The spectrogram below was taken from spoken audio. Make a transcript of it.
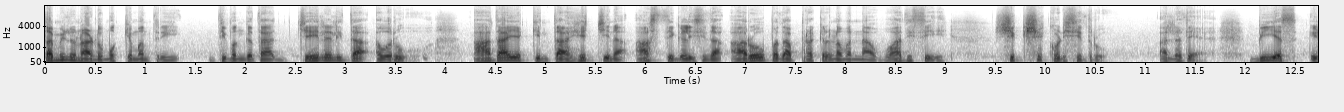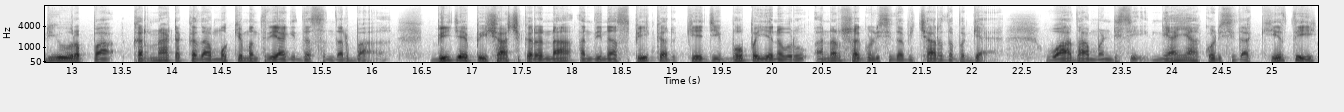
ತಮಿಳುನಾಡು ಮುಖ್ಯಮಂತ್ರಿ ದಿವಂಗತ ಜಯಲಲಿತಾ ಅವರು ಆದಾಯಕ್ಕಿಂತ ಹೆಚ್ಚಿನ ಆಸ್ತಿ ಗಳಿಸಿದ ಆರೋಪದ ಪ್ರಕರಣವನ್ನು ವಾದಿಸಿ ಶಿಕ್ಷೆ ಕೊಡಿಸಿದರು. ಅಲ್ಲದೆ ಬಿ ಎಸ್ ಯಡಿಯೂರಪ್ಪ ಕರ್ನಾಟಕದ ಮುಖ್ಯಮಂತ್ರಿಯಾಗಿದ್ದ ಸಂದರ್ಭ ಬಿಜೆಪಿ ಶಾಸಕರನ್ನು ಅಂದಿನ ಸ್ಪೀಕರ್ ಕೆ ಜಿ ಬೋಪಯ್ಯನವರು ಅನರ್ಹಗೊಳಿಸಿದ ವಿಚಾರದ ಬಗ್ಗೆ ವಾದ ಮಂಡಿಸಿ ನ್ಯಾಯ ಕೊಡಿಸಿದ ಕೀರ್ತಿ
